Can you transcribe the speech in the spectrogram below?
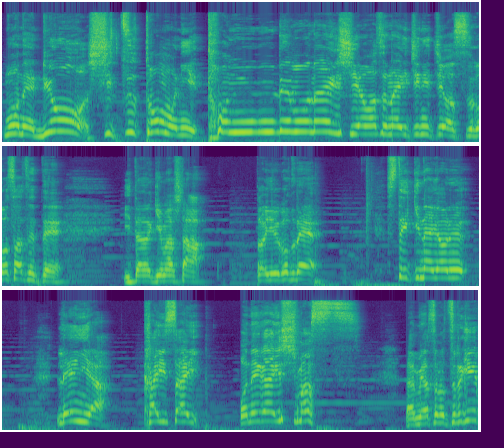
もうね、量、質ともにとんでもない幸せな一日を過ごさせていただきました。ということで、素敵な夜、連夜、開催、お願いしますラミアスの剣、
